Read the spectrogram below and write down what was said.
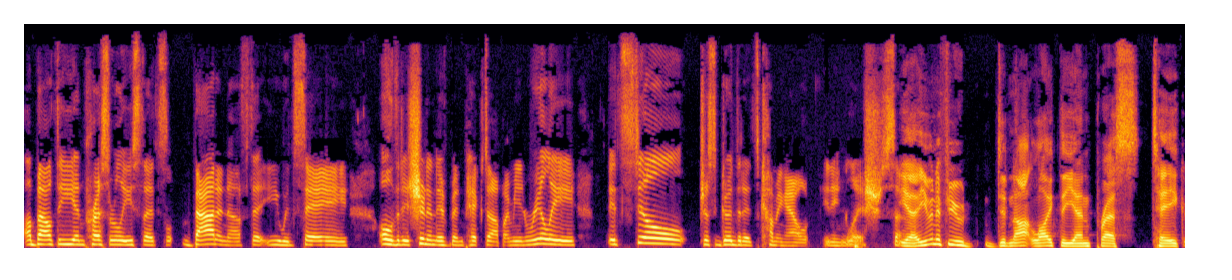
about the Yen press release that's bad enough that you would say, oh, that it shouldn't have been picked up. I mean, really, it's still just good that it's coming out in English. So Yeah, even if you did not like the Yen Press take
